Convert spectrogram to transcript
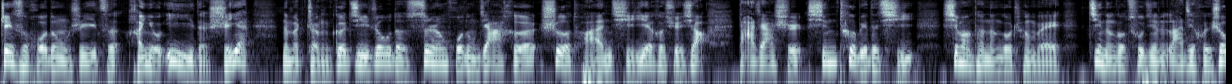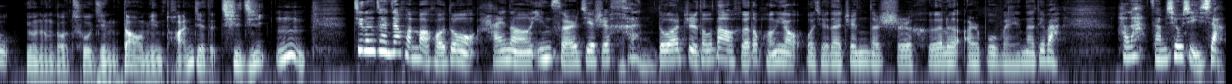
这次活动是一次很有意义的实验。那么，整个济州的私人活动家和社团、企业和学校，大家是心特别的齐，希望它能够成为既能够促进垃圾回收，又能够促进道民团结的契机。嗯，既能参加环保活动，还能因此而结识很多志同道合的朋友，我觉得真的是何乐而不为呢？对吧？好了，咱们休息一下，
